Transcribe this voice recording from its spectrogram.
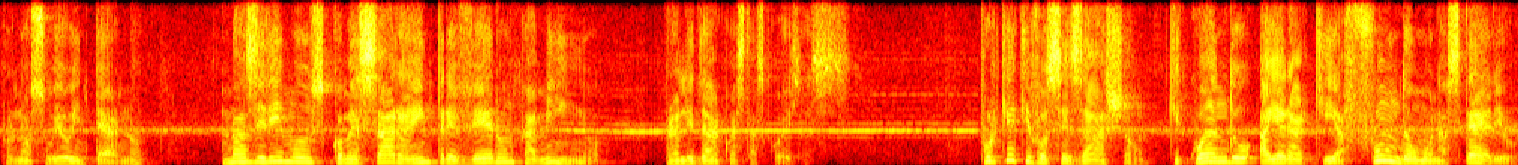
para o nosso eu interno, nós iríamos começar a entrever um caminho para lidar com estas coisas. Por que que vocês acham que quando a hierarquia funda um monastério,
